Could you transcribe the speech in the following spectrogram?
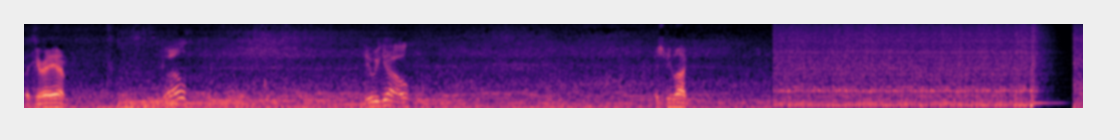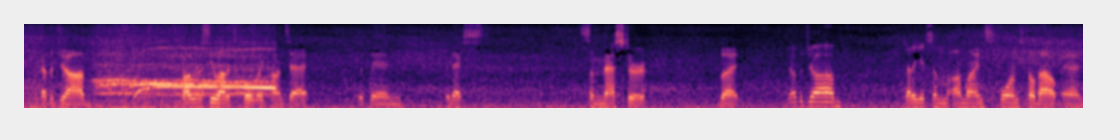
But here I am. Well, here we go. Wish me luck. Got the job. Probably gonna see a lot of Chipotle content within the next semester. But got the job. Got to get some online forms filled out, and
